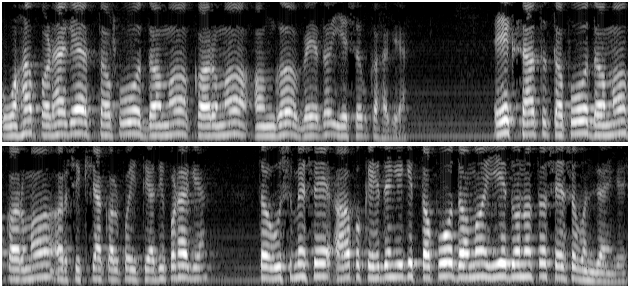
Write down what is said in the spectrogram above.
वहाँ पढ़ा गया तपो दम कर्म, अंग, वेद, ये सब कहा गया। एक साथ तपो दम कर्म और शिक्षा कल्प इत्यादि पढ़ा गया। तो उसमें से आप कह देंगे कि तपो दम ये दोनों तो शेष बन जाएँगे।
